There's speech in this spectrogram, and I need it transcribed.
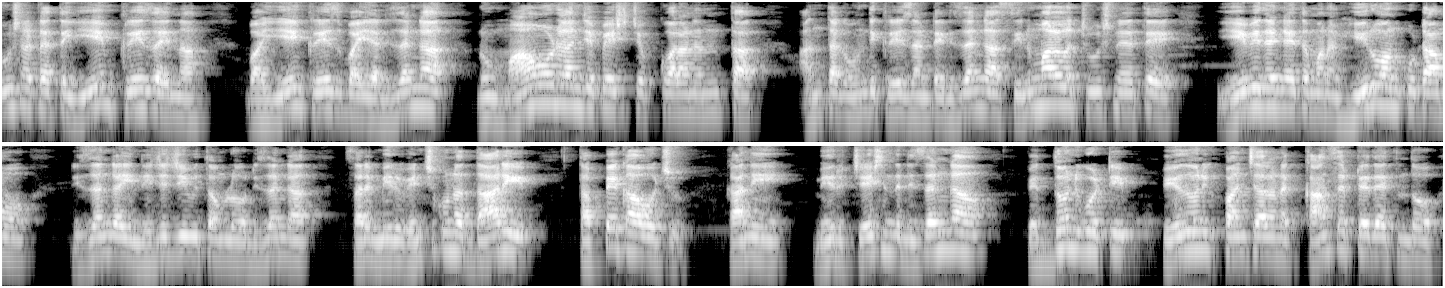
చూసినట్లయితే ఏం క్రేజ్ అయినా బా ఏం క్రేజ్ భయ్యా నిజంగా నువ్వు మామూడు అని చెప్పేసి చెప్పుకోవాలనంత అంతగా ఉంది క్రేజ్ అంటే నిజంగా సినిమాలలో చూసినైతే ఏ విధంగా అయితే మనం హీరో అనుకుంటామో నిజంగా ఈ నిజ జీవితంలో నిజంగా సరే మీరు ఎంచుకున్న దారి తప్పే కావచ్చు. కానీ మీరు చేసింది నిజంగా పెద్దోని కొట్టి పేదోనికి పంచాలన్న కాన్సెప్ట్ ఏదైతుందో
